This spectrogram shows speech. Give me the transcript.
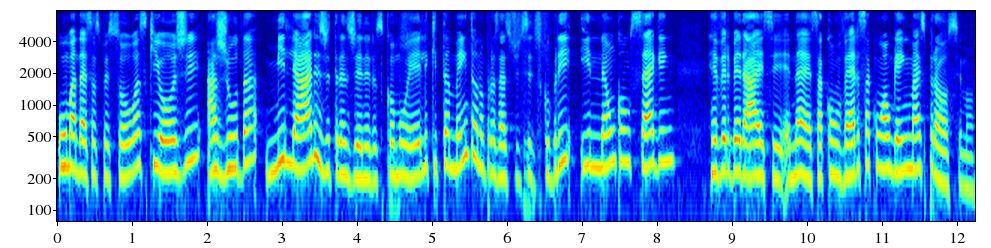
uma dessas pessoas que hoje ajuda milhares de transgêneros como ele, que também estão no processo de se descobrir e não conseguem reverberar esse, né, essa conversa com alguém mais próximo.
